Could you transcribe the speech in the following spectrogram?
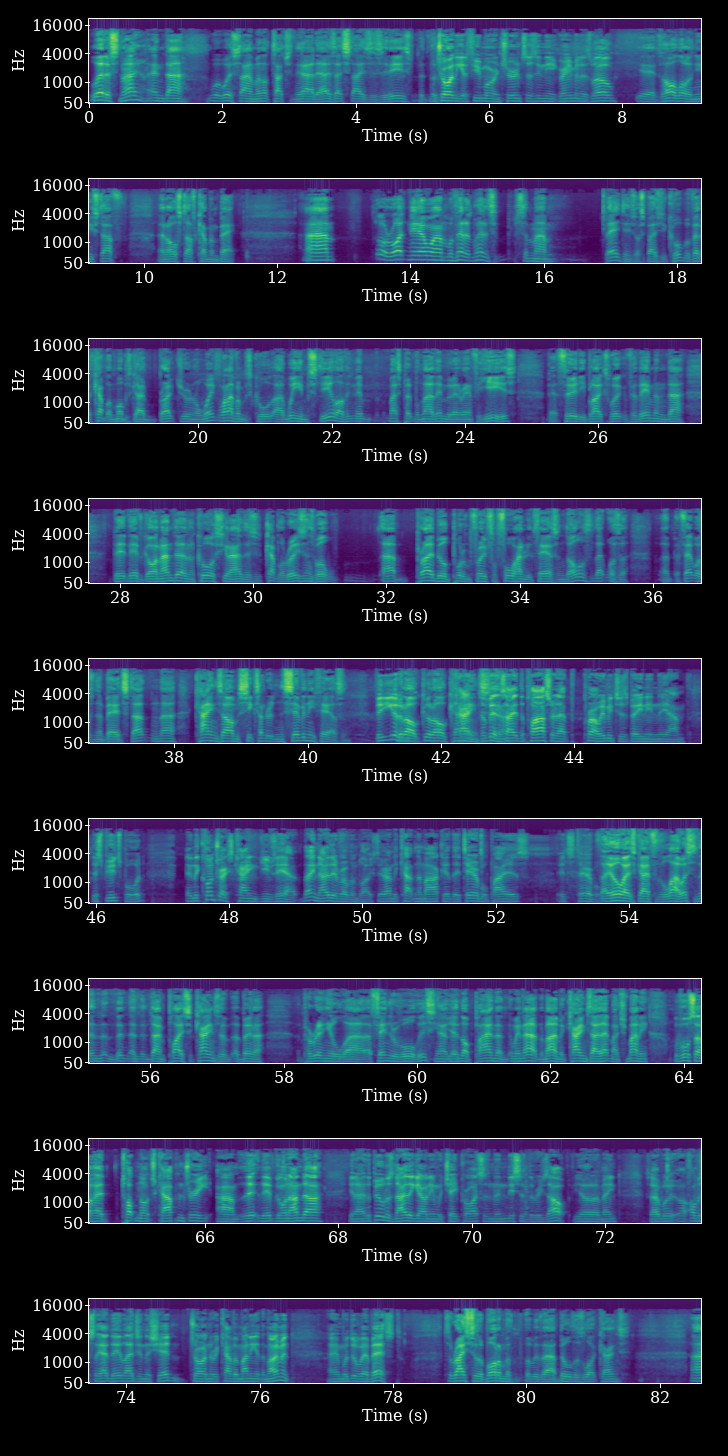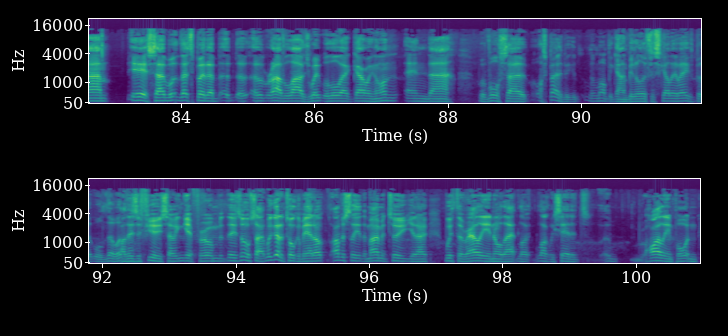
Let us know, and uh, we're, we're saying we're not touching the RDOs. That stays as it is. But the, We're trying to get a few more insurances in the agreement as well. yeah, there's a whole lot of new stuff and old stuff coming back. Um, all right, now um, we've had we've had some um, bad news, I suppose you call. it. We've had a couple of mobs go broke during the week. One of them is called uh, William Steele. I think most people know them. They've been around for years. About thirty blokes working for them, and uh, they, they've gone under. And of course, you know, there's a couple of reasons. Well, uh, ProBuild put them through for four hundred thousand dollars. That was a if that wasn't a bad start. And uh, Kanes owe him six hundred and seventy thousand. But you got Good old, good old Kanes. Kanes. I'm about to say the plaster of that pro image has been in the um, disputes board, and the contracts Kane gives out. They know they're robbing blokes. They're undercutting the market. They're terrible payers. It's terrible. They always go for the lowest, and then, then and then don't play. So Kanes have, have been a, perennial uh, offender of all this. You know, Yeah. they're not paying them. When they're at the moment, Kane's owe that much money. We've also had top-notch carpentry. Um, they, they've gone under. You know, the builders know they're going in with cheap prices, and then this is the result. You know what I mean? So we obviously had their lads in the shed trying to recover money at the moment, and we'll do our best. It's a race to the bottom with with uh, builders like Kanes. Um, yeah, so that's been a, a, a rather large week with all that going on, and uh, we've also, I suppose, we, we might be going a bit early for scallywags, but we'll do it. Oh, there's a few, so we can get through them. But there's also we've got to talk about obviously at the moment too. You know, with the rally and all that, like like we said, it's uh, highly important.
